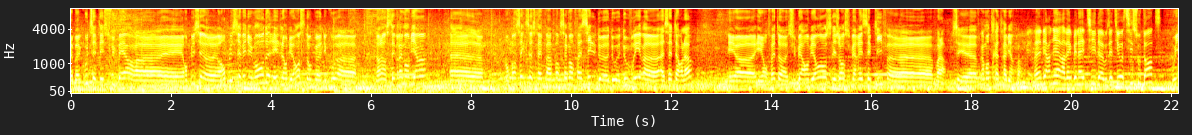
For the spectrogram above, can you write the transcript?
Eh ben écoute, c'était super. euh, et en plus, euh, en plus, il y avait du monde et de l'ambiance. Donc euh, du coup, non, non, c'était vraiment bien. On pensait que ce serait pas forcément facile d'ouvrir à cette heure-là. Et, et en fait, super ambiance, les gens super réceptifs. voilà, c'est vraiment très très bien. L'année dernière, avec Benighted, vous étiez aussi sous tente. Oui.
